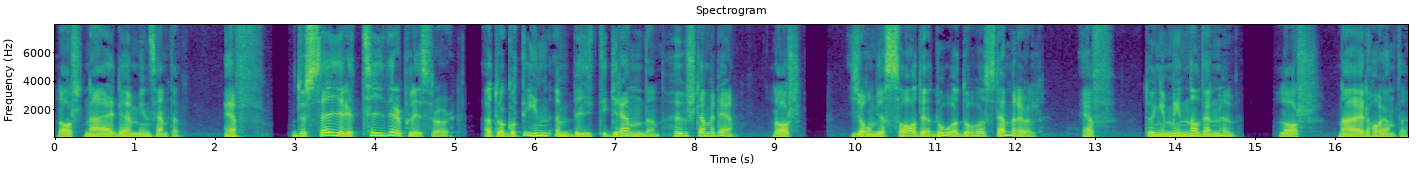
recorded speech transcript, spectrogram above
Lars. Nej, det minns jag inte. F. Du säger i ett tidigare polisförhör att du har gått in en bit i gränden. Hur stämmer det? Lars. Ja, om jag sa det då, då stämmer det väl? F. Du har ingen minne av det nu? Lars. Nej, det har jag inte.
